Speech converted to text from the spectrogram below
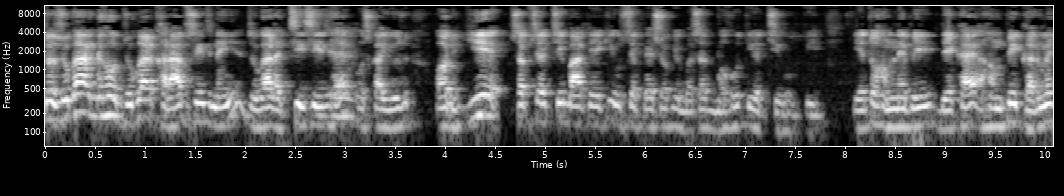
तो जुगाड़ देखो जुगाड़ खराब चीज़ नहीं है जुगाड़ अच्छी चीज़ है उसका यूज़ और ये सबसे अच्छी बात यह कि उससे पैसों की बचत बहुत ही अच्छी होती है। ये तो हमने भी देखा है, हम भी घर में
